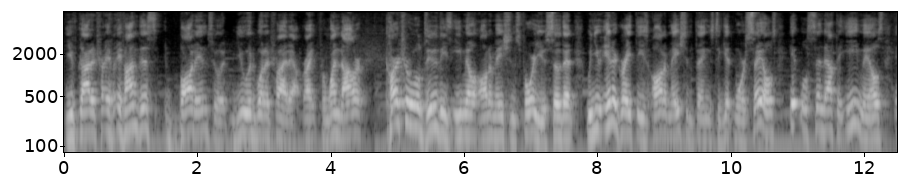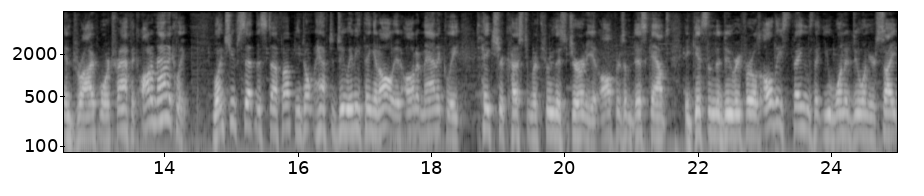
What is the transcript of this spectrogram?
You've got to try if, if I'm this bought into it you would want to try it out right? For one dollar Kartra will do these email automations for you so that when you integrate these automation things to get more sales it will send out the emails and drive more traffic automatically. Once you've set this stuff up you don't have to do anything at all. It automatically takes your customer through this journey. It offers them discounts. It gets them to do referrals. All these things that you want to do on your site.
